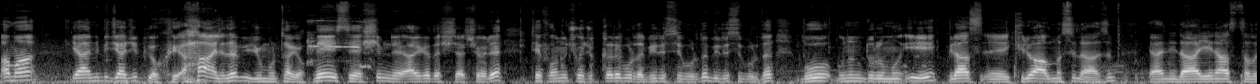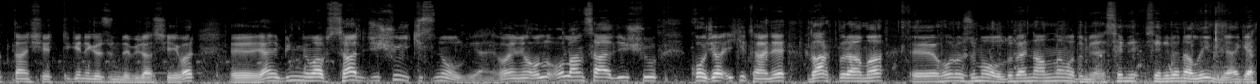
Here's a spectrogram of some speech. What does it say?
Ama yani bir cacık yok. Da bir yumurta yok. Neyse şimdi arkadaşlar şöyle Tefon'un çocukları burada. Birisi burada, birisi burada. Bu bunun durumu iyi. Biraz e, kilo alması lazım. Yani daha yeni hastalıktan şey etti. Gene gözünde biraz şey var. E, yani bilmiyorum abi sadece şu ikisi ne oldu yani. Yani ol- olan sadece şu koca iki tane Dark Brahma e, horozuma oldu. Ben de anlamadım yani. Seni seni ben alayım ya gel.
